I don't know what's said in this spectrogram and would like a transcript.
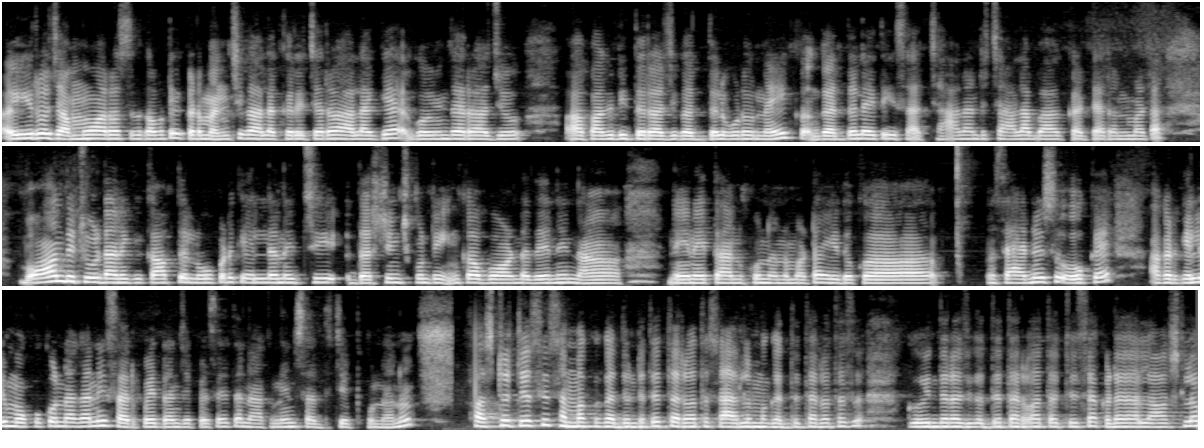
ఈరోజు అమ్మవారు వస్తుంది కాబట్టి ఇక్కడ మంచిగా అలంకరించారు. అలాగే గోవిందరాజు ఆ పగిడిద్దరాజు గద్దెలు కూడా ఉన్నాయి. గద్దెలు అయితే ఈసారి చాలా అంటే చాలా బాగా కట్టారనమాట బాగుంది చూడడానికి. కాకపోతే లోపలికి వెళ్ళనిచ్చి దర్శించుకుంటే ఇంకా బాగుండదని నా నేనైతే అనుకున్నాను అనమాట ఇదొక సాడ్ న్యూస్ ఓకే. అక్కడికి వెళ్ళి మొక్కుకున్నా కానీ సరిపోద్ది అని చెప్పేసి అయితే నాకు నేను సర్ది చెప్పుకున్నాను. ఫస్ట్ వచ్చేసి సమ్మక్క గద్దె ఉంటుంది తర్వాత సారలమ్మ గద్దె తర్వాత గోవిందరాజు గద్దె తర్వాత వచ్చేసి అక్కడ లాస్ట్లో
